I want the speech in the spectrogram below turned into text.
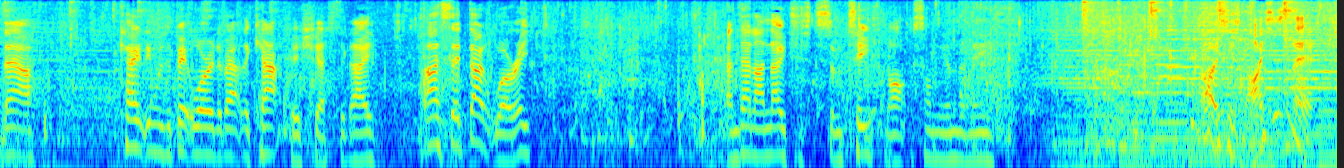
Now, Caitlin was a bit worried about the catfish yesterday. I said, don't worry. And then I noticed some teeth marks on the underneath. Oh, this is nice, isn't it?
